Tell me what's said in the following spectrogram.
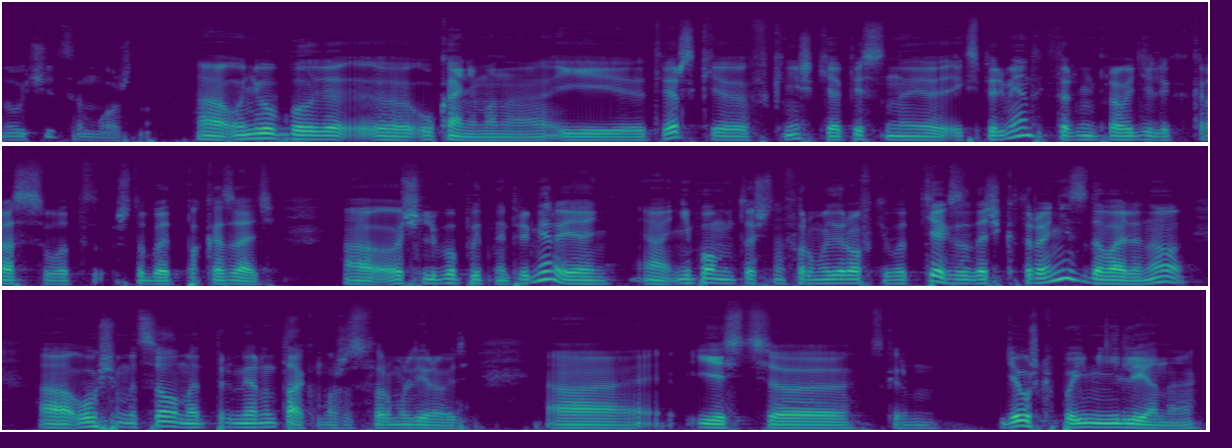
научиться можно. А, у него были, э, у Канемана и Тверски в книжке описаны эксперименты, которые они проводили как раз вот, чтобы это показать. А, очень любопытный пример. Я а, не помню точно формулировки вот тех задач, которые они задавали, но а, в общем и целом это примерно так можно сформулировать. А, есть, а, скажем, девушка по имени Лена,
